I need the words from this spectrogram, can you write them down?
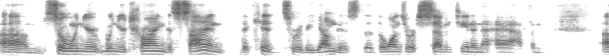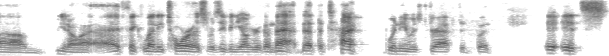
um, so when you're when you're trying to sign the kids who are the youngest the, the ones who are 17 and a half and um, you know I, I, think lenny torres was even younger than that at the time when he was drafted but it, it's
